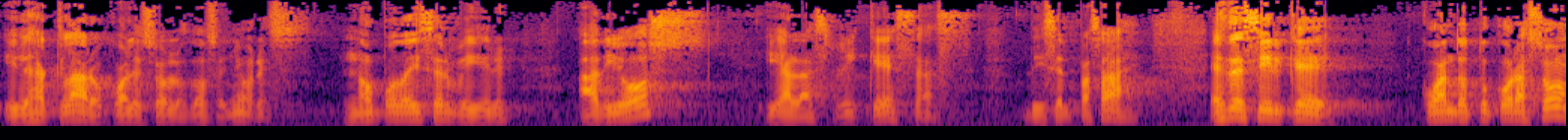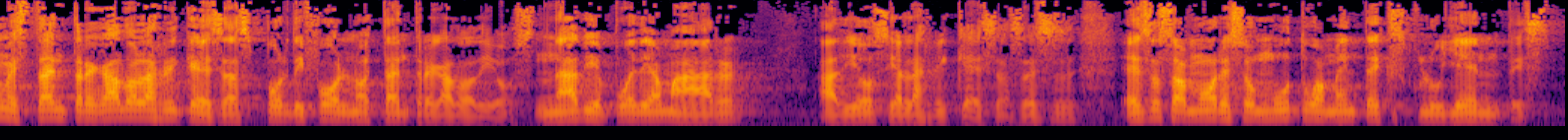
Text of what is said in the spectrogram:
Y deja claro cuáles son los dos señores. No podéis servir a Dios y a las riquezas, dice el pasaje. Es decir, que cuando tu corazón está entregado a las riquezas, por default no está entregado a Dios. Nadie puede amar a Dios y a las riquezas. esos amores son mutuamente excluyentes.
